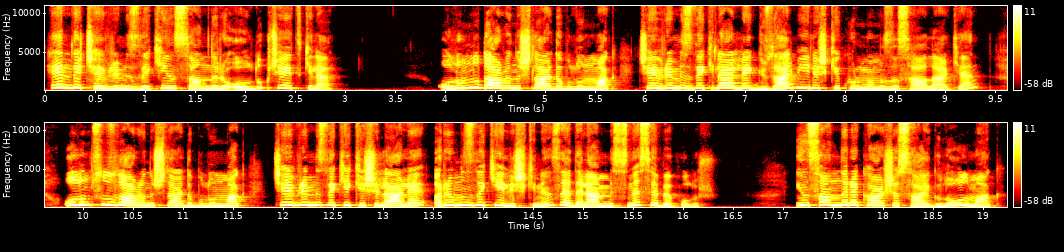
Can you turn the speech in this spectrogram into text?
hem de çevremizdeki insanları oldukça etkiler. Olumlu davranışlarda bulunmak çevremizdekilerle güzel bir ilişki kurmamızı sağlarken, olumsuz davranışlarda bulunmak çevremizdeki kişilerle aramızdaki ilişkinin zedelenmesine sebep olur. İnsanlara karşı saygılı olmak,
